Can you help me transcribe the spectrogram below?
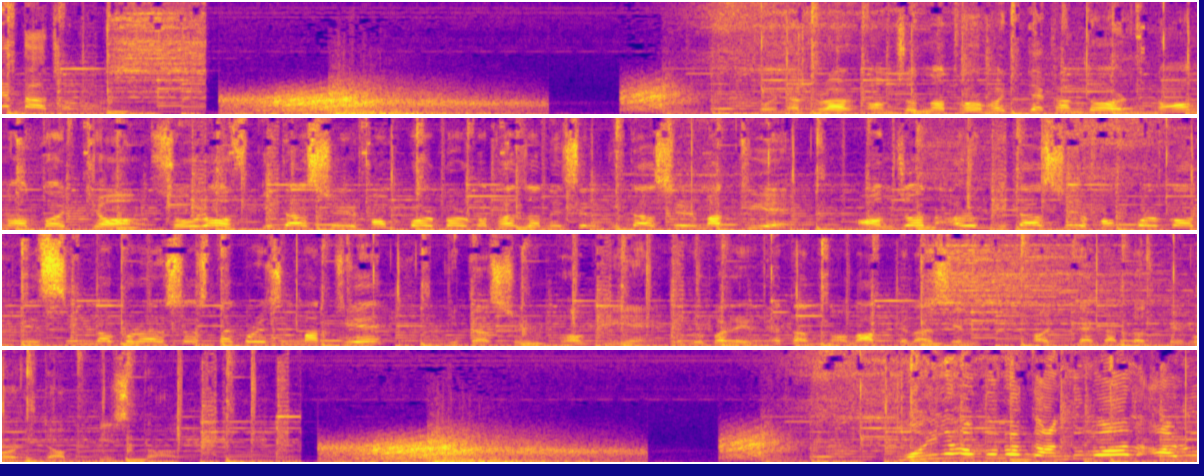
নেতাজনৰ। কন্যাধৰাৰ অঞ্জন নাথৰ হত্যাকাণ্ডৰ ন ন তথ্য। সৌৰভ গীতাশ্ৰীৰ সম্পৰ্কৰ কথা জানিছিল গীতাশ্ৰীৰ মাতৃয়ে। অঞ্জন আৰু গীতাশ্ৰীৰ সম্পৰ্ক বিচ্ছিন্ন কৰাৰ চেষ্টা কৰিছিল মাতৃয়ে। গীতাশ্ৰীৰ ভগ্নীয়ে উলুবাৰীৰ এটা নলাত পেলাইছিল হত্যাকাণ্ডত ব্যৱহৃত পিষ্টল মহিলাসকলক আন্দোলন আৰু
